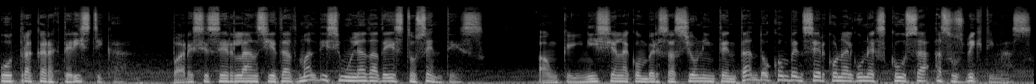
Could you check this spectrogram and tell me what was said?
Otra característica parece ser la ansiedad mal disimulada de estos entes, aunque inician la conversación intentando convencer con alguna excusa a sus víctimas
